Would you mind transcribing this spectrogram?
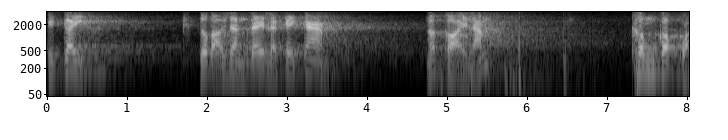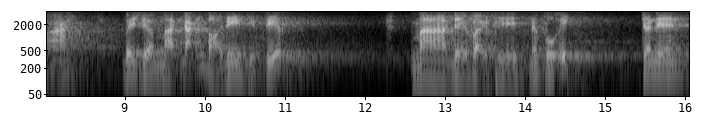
cái cây. Tôi bảo rằng đây là cây cam nó còi lắm. Không có quả. Bây giờ mà đắng bỏ đi thì tiếc. Mà để vậy thì nó vô ích. Cho nên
